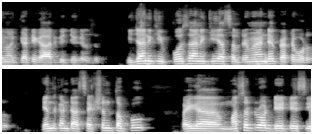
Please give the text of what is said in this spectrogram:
ఏమో గట్టిగా ఆర్గ్యూ చేయగలదు నిజానికి పోసానికి అసలు రిమాండే పెట్టకూడదు. ఎందుకంటే ఆ సెక్షన్ తప్పు పైగా మరుసటి రోజు డేట్ వేసి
